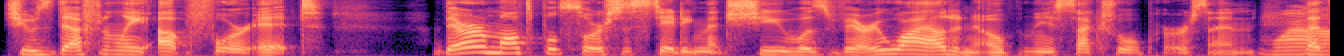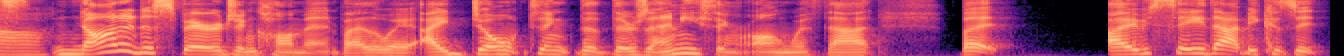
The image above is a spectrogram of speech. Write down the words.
She was definitely up for it. There are multiple sources stating that she was very wild and openly a sexual person. Wow. That's not a disparaging comment, by the way. I don't think that there's anything wrong with that. But I say that because it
